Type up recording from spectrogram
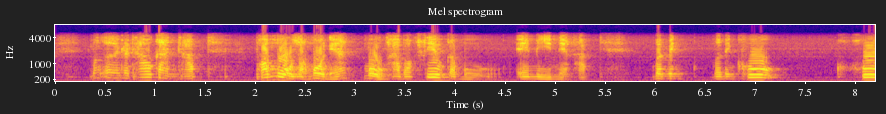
5 บังเอิญจะเท่ากันครับ เพราะหมู่สองหมู่เนี้ย หมู่คาร์บอกซิลกับหมู่เอมีนเนี่ยครับ มันเป็น มันเป็นคู่ คู่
